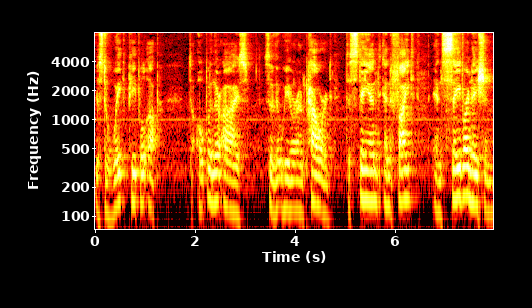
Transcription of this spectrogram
is to wake people up, to open their eyes so that we are empowered to stand and fight and save our nation.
